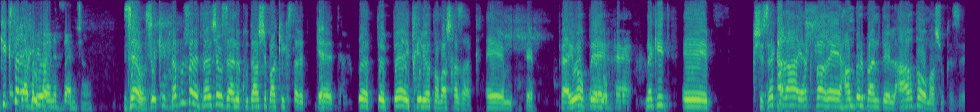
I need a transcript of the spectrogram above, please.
Kickstarter התחיל להיות... זהו, Double Fine Adventure זה הנקודה שבה Kickstarter התחיל להיות ממש חזק. והיו הרבה, נגיד, כשזה קרה היה כבר Humble Bundle 4 או משהו כזה.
